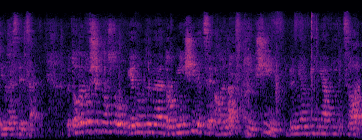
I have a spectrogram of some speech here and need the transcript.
investice. Tohle to všechno jsou jednotlivé drobnější věci, ale nad tím vším by měl být nějaký celek.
